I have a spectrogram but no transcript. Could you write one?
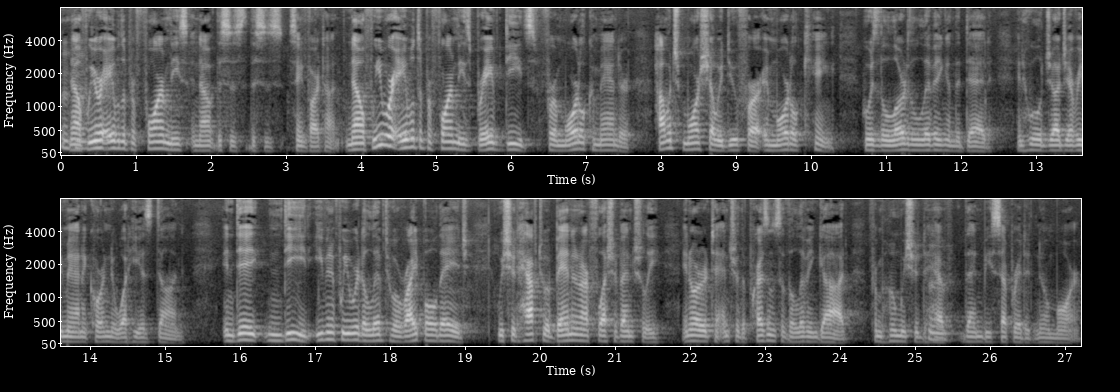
Now, if mm-hmm. we were able to perform these, and now this is this is Saint Vartan. Now, if we were able to perform these brave deeds for a mortal commander, how much more shall we do for our immortal King, who is the Lord of the living and the dead, and who will judge every man according to what he has done? Indeed, indeed, even if we were to live to a ripe old age, we should have to abandon our flesh eventually in order to enter the presence of the living God, from whom we should hmm. have then be separated no more.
